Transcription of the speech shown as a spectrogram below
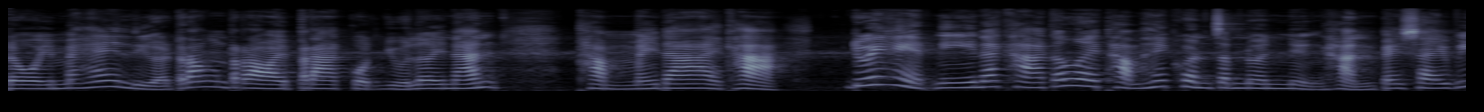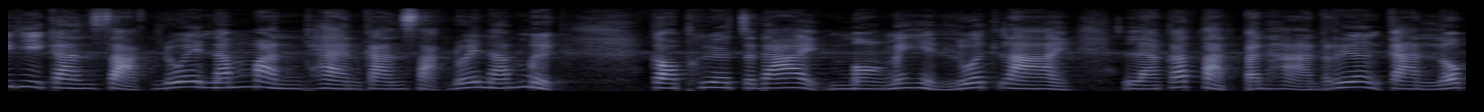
โดยไม่ให้เหลือร่องรอยปรากฏอยู่เลยนั้นทำไม่ได้ค่ะ ด้วยเหตุนี้นะคะก็เลยทำให้คนจำนวนหนึ่งหันไปใช้วิธีการสักด้วยน้ำมันแทนการสักด้วยน้ำหมึก ก็เพื่อจะได้มองไม่เห็นลวดลาย แล้วก็ตัดปัญหาเรื่องการลบ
